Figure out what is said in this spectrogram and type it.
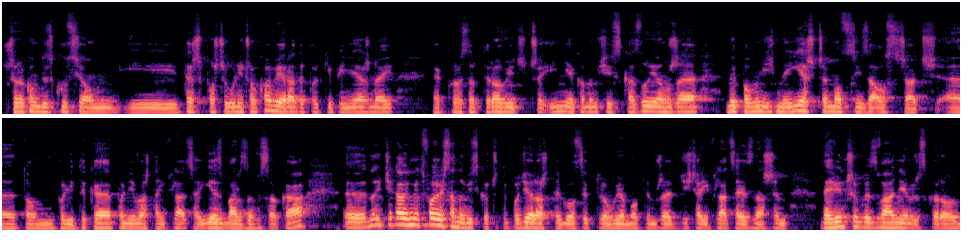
szeroką dyskusją i też poszczególni członkowie Rady Polityki Pieniężnej jak profesor Tyrowicz czy inni ekonomiści wskazują, że my powinniśmy jeszcze mocniej zaostrzać e, tą politykę, ponieważ ta inflacja jest bardzo wysoka. E, no i ciekawe mnie Twoje stanowisko, czy Ty podzielasz te głosy, które mówią o tym, że dzisiaj inflacja jest naszym największym wyzwaniem, że skoro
